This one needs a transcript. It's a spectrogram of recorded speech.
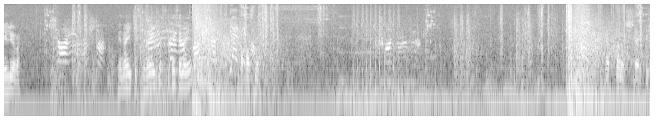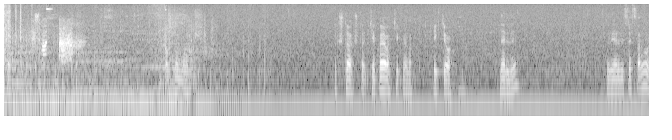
Geliyor bak. Enayi kes, enayi kes, kes enayi. Kafasına. Yat lan aşağı köşe. Kaptan varmış. Bak şurada bak şurada. Keko'ya bak Keko'ya bak. Bekliyor bak. Nerede? Burada bir yerde ses var ama.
